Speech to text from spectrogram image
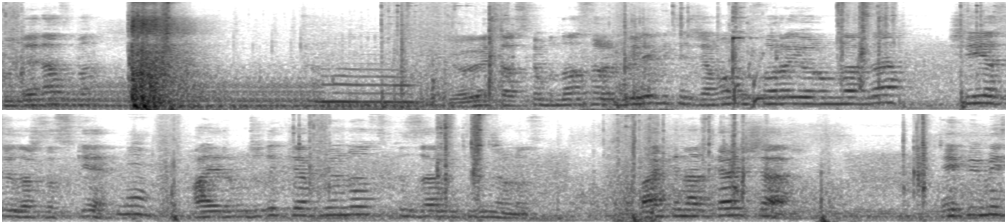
Bu denaz mı? Aman. Yo Sasuke bundan sonra böyle bitireceğim ama sonra yorumlarda şey yazıyorlar Sasuke. Ne? Ayrımcılık yapıyorsunuz, kızlar bitirmiyorsunuz. Bakın arkadaşlar. Hepimiz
